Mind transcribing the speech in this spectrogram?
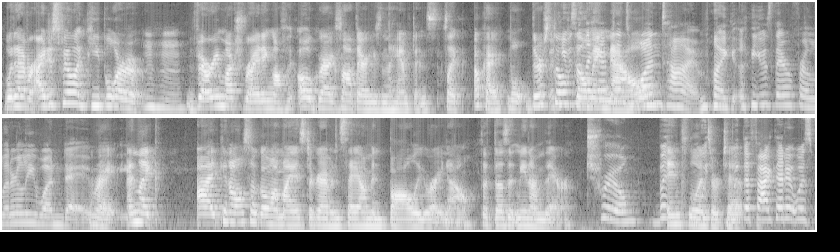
whatever? I just feel like people are Mm-hmm. very much writing off like, oh, Greg's not there. He's in the Hamptons. It's like, okay, well, they're still he was in the filming now. One time, like he was there for literally one day. right. maybe. And like, I can also go on my Instagram and say I'm in Bali right now. That doesn't mean I'm there. True, but Influencer with- tip. But the fact that it was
